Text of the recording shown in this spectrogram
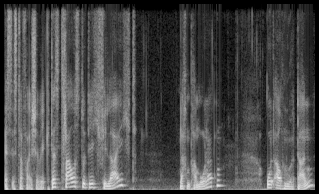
es ist der falsche Weg. Das traust du dich vielleicht nach ein paar Monaten, und auch nur dann,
